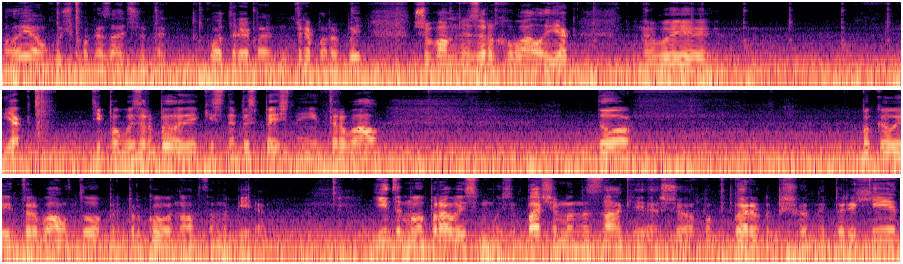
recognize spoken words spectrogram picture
але я вам хочу показати, що так, такого треба, не треба робити, щоб вам не зарахували, як ви як типу, ви зробили якийсь небезпечний інтервал до боковий інтервал до припаркованого автомобіля. Їдемо у правій смузі. Бачимо на знаки, що попереду пішохідний перехід,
